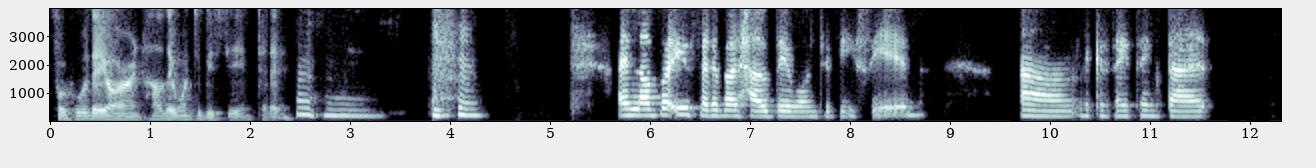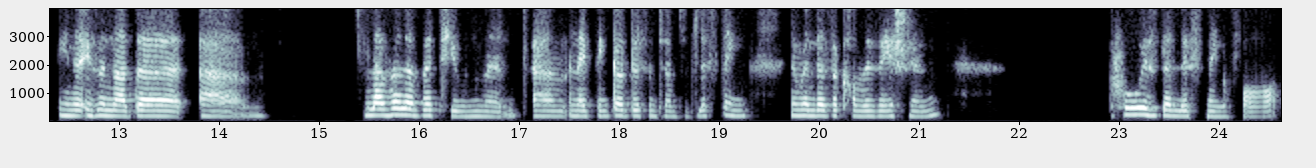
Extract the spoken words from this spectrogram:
for who they are and how they want to be seen today mm-hmm. I love what you said about how they want to be seen. Um, because I think that, you know, is another um, level of attunement. Um, and I think of this in terms of listening. And when there's a conversation, who is the listening for?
